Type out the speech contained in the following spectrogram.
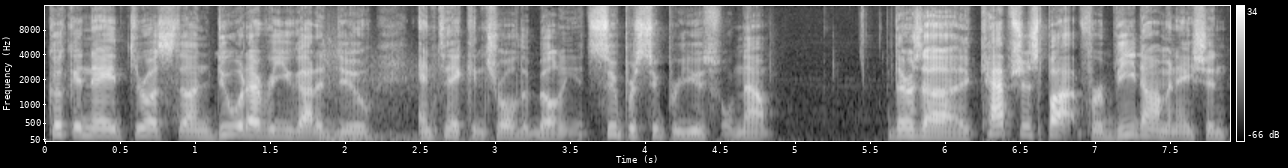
Cook a nade, throw a stun, do whatever you got to do, and take control of the building. It's super, super useful. Now, there's a capture spot for B domination,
